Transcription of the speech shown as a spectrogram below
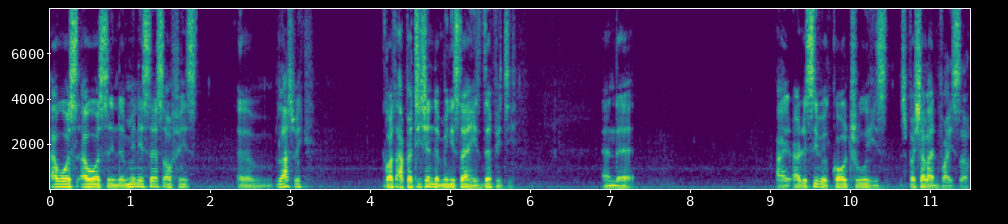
I was I was in the minister's office um, last week because I petitioned the minister and his deputy. And uh, I, I received a call through his special advisor.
